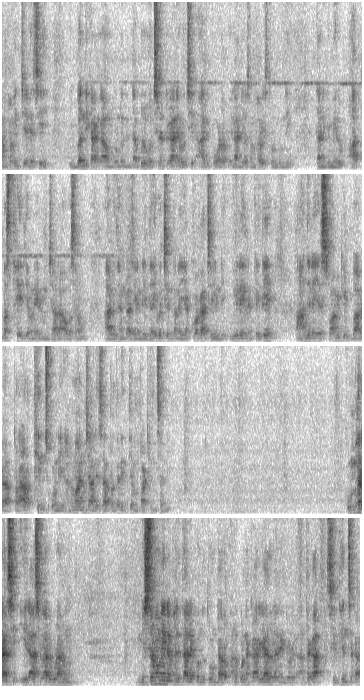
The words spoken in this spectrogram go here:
సంభవించేసి ఇబ్బందికరంగా ఉంటుంటుంది. డబ్బులు వచ్చినట్టుగానే వచ్చి ఆగిపోవడం ఇలాంటివి సంభవిస్తూ ఉంటుంది. దానికి మీరు ఆత్మస్థైర్యం అనేటువంటి చాలా అవసరం. ఆ విధంగా చేయండి. దైవ చింతన ఎక్కువగా చేయండి. వీలైనట్లయితే ఆంజనేయ స్వామికి బాగా ప్రార్థించుకోండి. హనుమాన్ చాలీసా ప్రతినిత్యం పఠించండి. కుంభరాశి ఈ రాశి వారు కూడాను మిశ్రమమైన ఫలితాలే పొందుతూ ఉంటారు. అనుకున్న కార్యాలు అనేటువంటి అంతగా సిద్ధించక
